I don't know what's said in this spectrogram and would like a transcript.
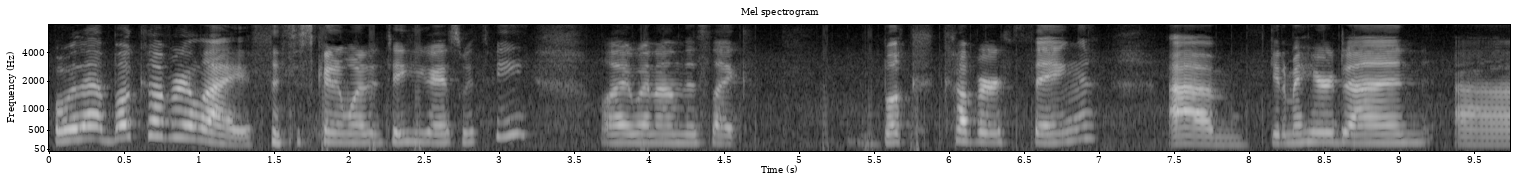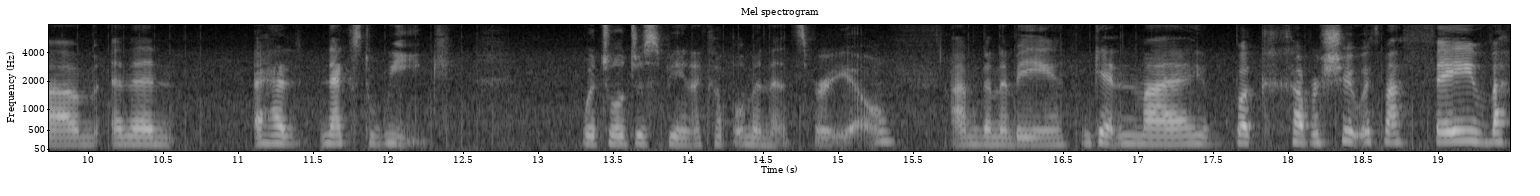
for that book cover life. I just kind of wanted to take you guys with me while I went on this like book cover thing. Um, getting my hair done, um, and then I had next week, which will just be in a couple minutes for you. I'm gonna be getting my book cover shoot with my fave,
